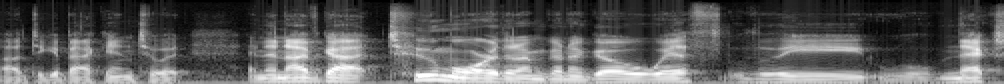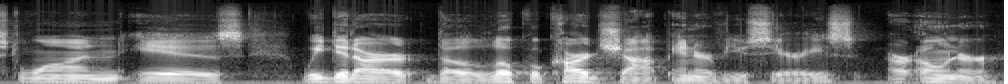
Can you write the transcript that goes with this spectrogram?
Uh, to get back into it. And then I've got two more that I'm going to go with. The next one is we did our the local card shop interview series. Our owner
